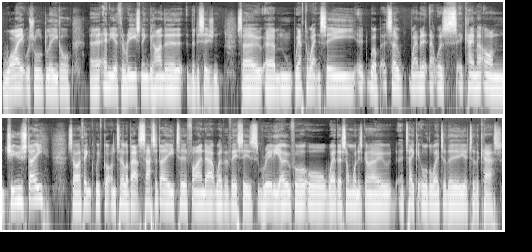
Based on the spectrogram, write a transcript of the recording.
why it was ruled legal, any of the reasoning behind the the decision. So um, we have to wait and see. Uh, well, so wait a minute. That was it came out on Tuesday, so I think we've got until about Saturday to find out whether this is really over or whether someone is going to uh, take it all the way to the to the CAS.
